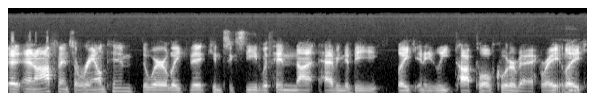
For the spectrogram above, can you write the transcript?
a, an offense around him to where like they can succeed with him not having to be like an elite top twelve quarterback, right? Mm-hmm. Like,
